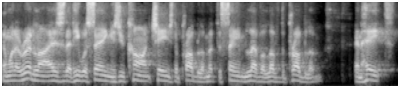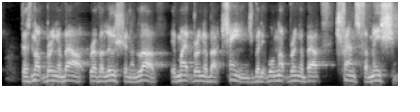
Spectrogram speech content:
And what I realized that he was saying is you can't change the problem at the same level of the problem. And hate does not bring about revolution and love. It might bring about change, but it will not bring about transformation.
